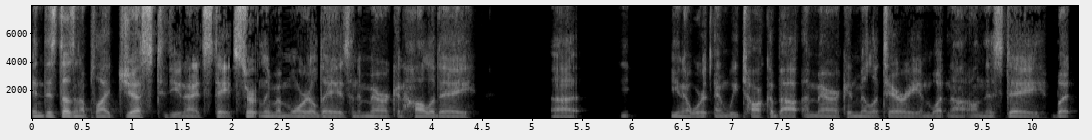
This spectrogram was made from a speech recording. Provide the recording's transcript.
and this doesn't apply just to the United States. Certainly, Memorial Day is an American holiday. Uh, you know, and we talk about American military and whatnot on this day, but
